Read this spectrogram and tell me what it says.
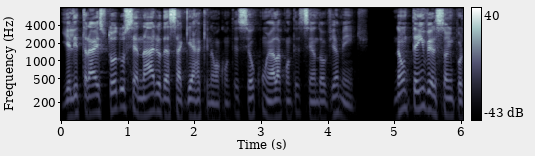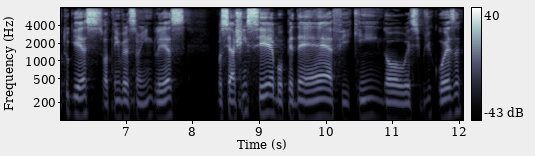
E ele traz todo o cenário dessa guerra que não aconteceu, com ela acontecendo, obviamente. Não tem versão em português, só tem versão em inglês. Você acha em sebo, PDF, Kindle, esse tipo de coisa.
